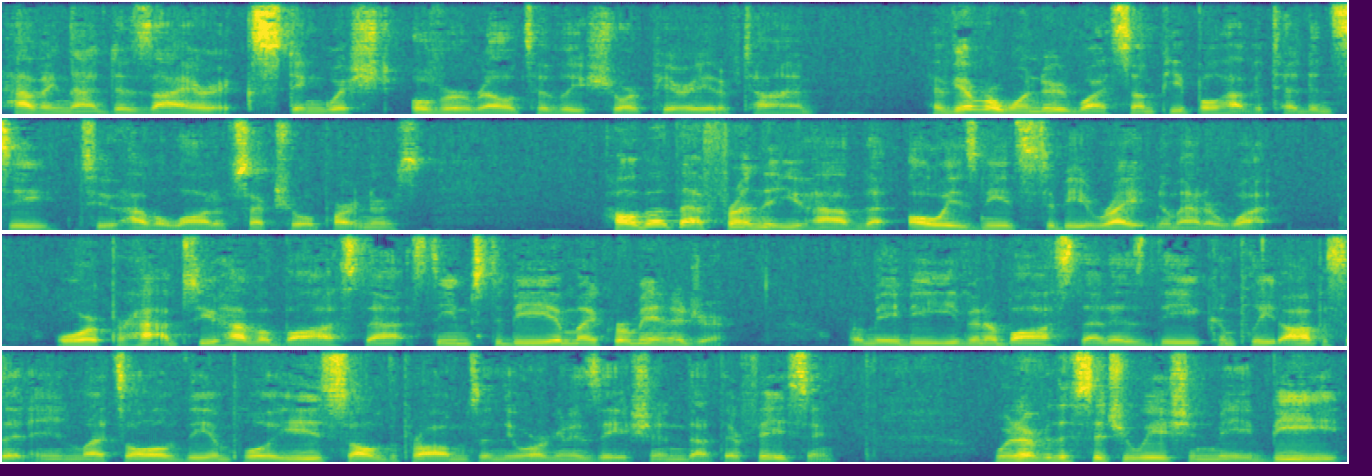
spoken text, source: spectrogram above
having that desire extinguished over a relatively short period of time? Have you ever wondered why some people have a tendency to have a lot of sexual partners? How about that friend that you have that always needs to be right no matter what? Or perhaps you have a boss that seems to be a micromanager. Or maybe even a boss that is the complete opposite and lets all of the employees solve the problems in the organization that they're facing. Whatever the situation may be,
